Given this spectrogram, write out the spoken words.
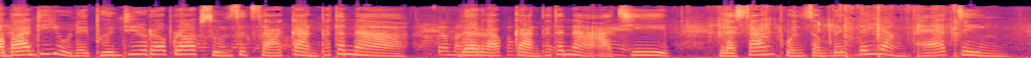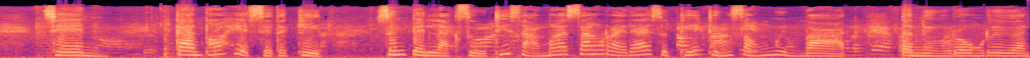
าวบ้านที่อยู่ในพื้นที่รอบๆ ศูนย์ศึกษาการพัฒนา ได้รับการพัฒนาอาชีพ และสร้างผลสำเร็จได้อย่างแท้จริง เช่น การเพาะเห็ดเศรษฐกิจ ซึ่งเป็นหลักสูตรที่สามารถสร้างรายได้สุทธิถึง 20,000 บาท ต่อหนึ่งโรงเรือน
